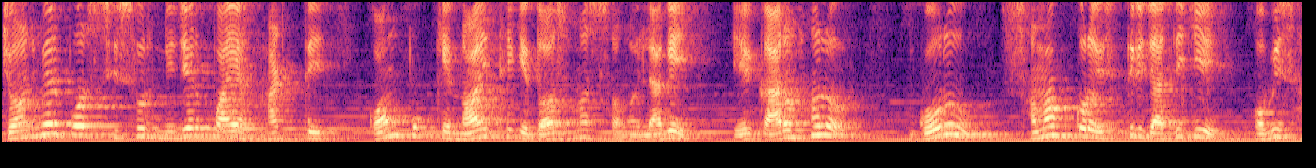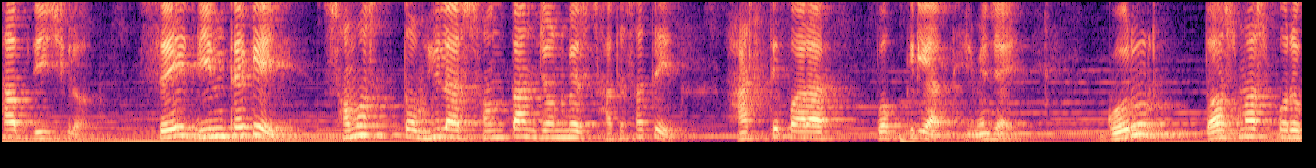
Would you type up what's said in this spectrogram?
জন্মের পর শিশুর নিজের পায়ে হাঁটতে কমপক্ষে নয় থেকে দশ মাস সময় লাগে। এর কারণ হলো, গরু সমগ্র স্ত্রী জাতিকে অভিশাপ দিয়েছিল। সেই দিন থেকে সমস্ত মহিলার সন্তান জন্মের সাথে সাথে হাঁটতে পারার প্রক্রিয়া থেমে যায়। গরুর দশ মাস পরে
